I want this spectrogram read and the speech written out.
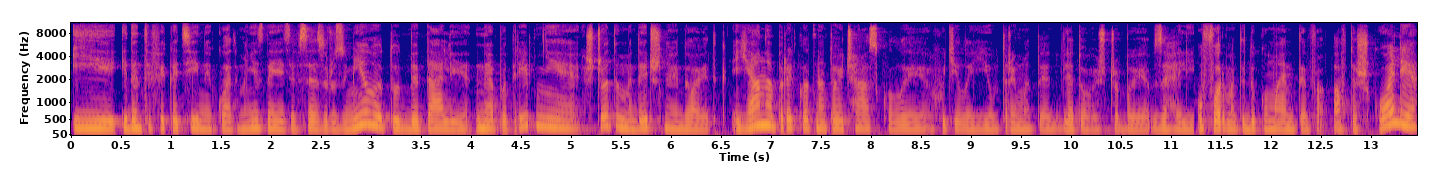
і ідентифікаційний код. Мені здається, все зрозуміло. Тут деталі не потрібні щодо медичної довідки. Я, наприклад, на той час, коли хотіла її отримати для того, щоб взагалі оформити документи в автошколі,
